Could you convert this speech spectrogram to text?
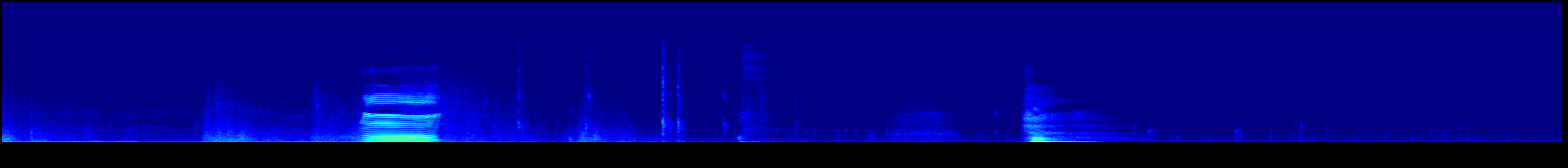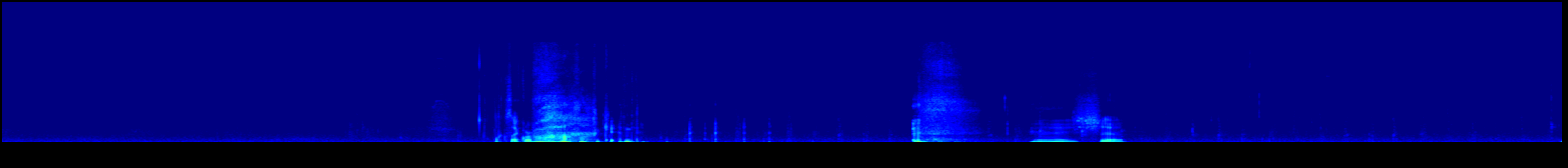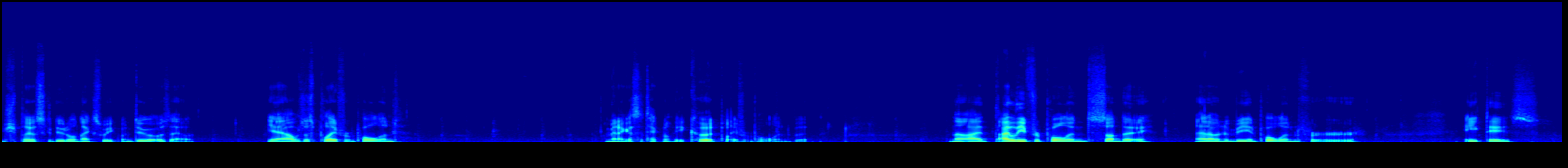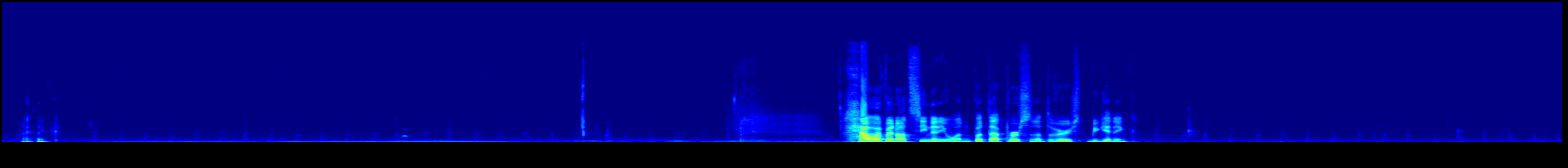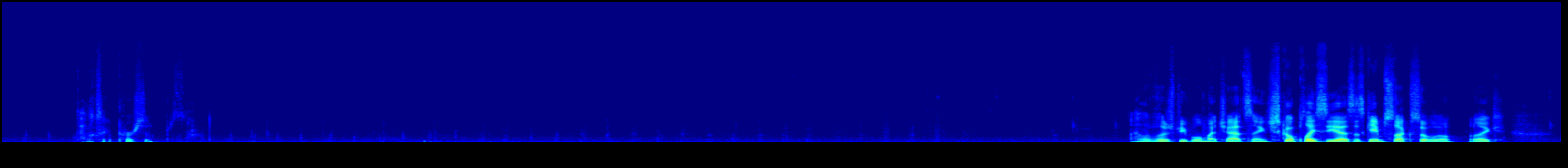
Looks like we're walking. oh, shit. You should play with Skadoodle next week when Duo's out. Yeah, I'll just play from Poland. I mean, I guess I technically could play from Poland, but... No, I, I leave for Poland Sunday, and I'm going to be in Poland for eight days, I think. How have I not seen anyone but that person at the very beginning? That looks like a person. I love there's people in my chat saying, just go play CS. This game sucks solo. Like,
